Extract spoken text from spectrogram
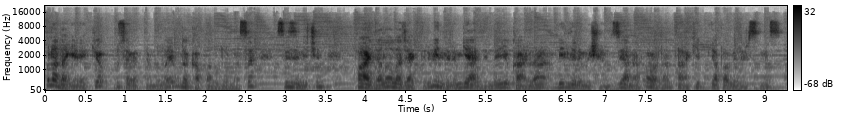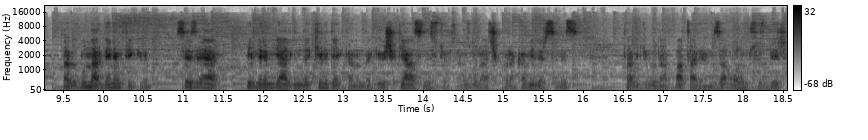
Buna da gerek yok. Bu sebepten dolayı bu da kapalı durması sizin için faydalı olacaktır. Bildirim geldiğinde yukarıda bildirim ışığınız yanar. Oradan takip yapabilirsiniz. Tabi bunlar benim fikrim. Siz eğer bildirim geldiğinde kilit ekranındaki ışık yansın istiyorsanız bunu açık bırakabilirsiniz. Tabii ki bu da bataryanıza olumsuz bir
